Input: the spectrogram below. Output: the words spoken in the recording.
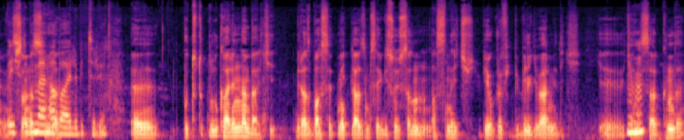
Evet, ve işte bu merhaba ile bitiriyor. Ee, bu tutukluluk halinden belki biraz bahsetmek lazım. Sevgi Soysal'ın aslında hiç biyografik bir bilgi vermedik e, kendisi hakkında.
